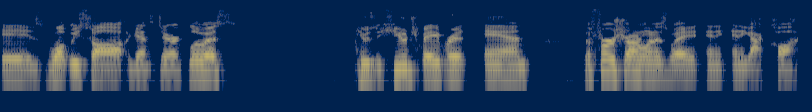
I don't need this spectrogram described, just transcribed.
is what we saw against Derek Lewis. He was a huge favorite, and the first round went his way, and, and he got caught.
